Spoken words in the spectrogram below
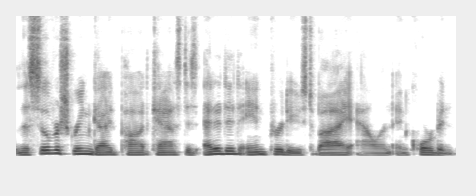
The Silver Screen Guide podcast is edited and produced by Alan and Corbin.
